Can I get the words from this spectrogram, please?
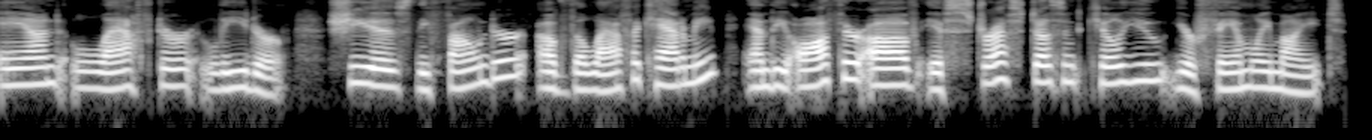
and laughter leader. She is the founder of the Laugh Academy and the author of If Stress Doesn't Kill You, Your Family Might.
